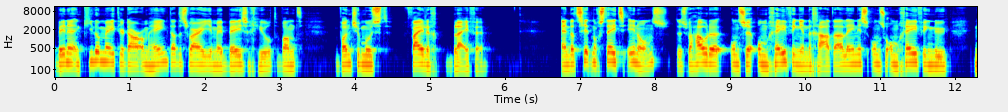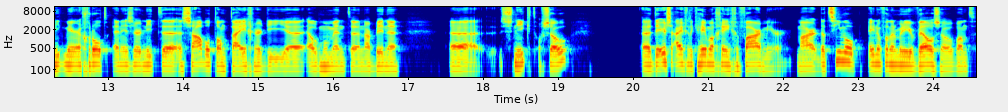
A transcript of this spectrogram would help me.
binnen een kilometer daaromheen, dat is waar je je mee bezig hield. Want, want je moest veilig blijven. En dat zit nog steeds in ons. Dus we houden onze omgeving in de gaten. Alleen is onze omgeving nu niet meer een grot. En is er niet een sabeltandtijger die elk moment naar binnen sneakt of zo. Uh, er is eigenlijk helemaal geen gevaar meer. Maar dat zien we op een of andere manier wel zo. Want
